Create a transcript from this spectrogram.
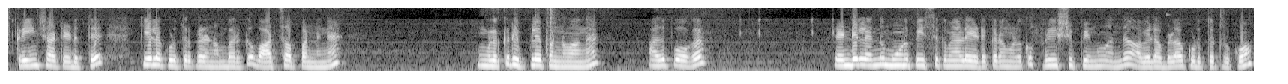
ஸ்க்ரீன்ஷாட் எடுத்து கீழே கொடுத்துருக்குற நம்பருக்கு வாட்ஸ்அப் பண்ணுங்கள் உங்களுக்கு ரிப்ளை பண்ணுவாங்க. அது போக ரெண்டுலேருந்து மூணு பீஸுக்கு மேலே எடுக்கிறவங்களுக்கு ஃப்ரீ ஷிப்பிங்கும் வந்து அவைலபிளாக கொடுத்துட்ருக்கோம்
